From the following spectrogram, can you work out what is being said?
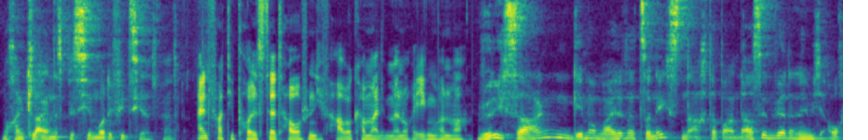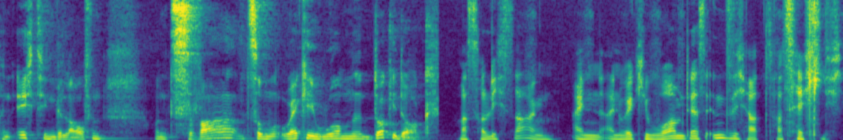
noch ein kleines bisschen modifiziert wird. Einfach die Polster tauschen, die Farbe kann man immer noch irgendwann machen. Würde ich sagen, gehen wir weiter zur nächsten Achterbahn. Da sind wir dann nämlich auch in echt hingelaufen. Und zwar zum Wacky Worm Doggy Dog. Was soll ich sagen? Ein, ein Wacky Worm, der es in sich hat, tatsächlich.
